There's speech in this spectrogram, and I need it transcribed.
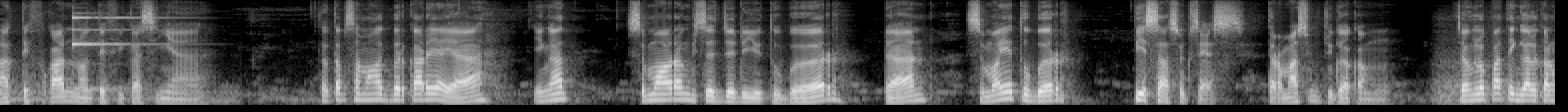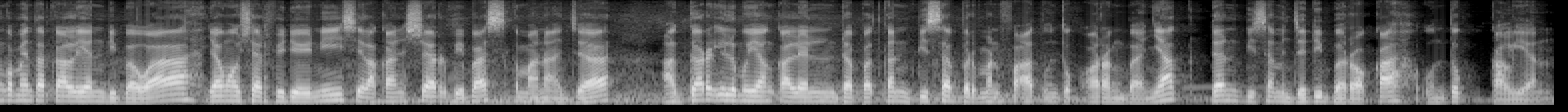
aktifkan notifikasinya. Tetap semangat berkarya ya. Ingat semua orang bisa jadi youtuber dan semua youtuber bisa sukses termasuk juga kamu Jangan lupa tinggalkan komentar kalian di bawah. Yang mau share video ini silahkan share bebas ke mana aja. Agar ilmu yang kalian dapatkan bisa bermanfaat untuk orang banyak dan bisa menjadi barokah untuk kalian.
